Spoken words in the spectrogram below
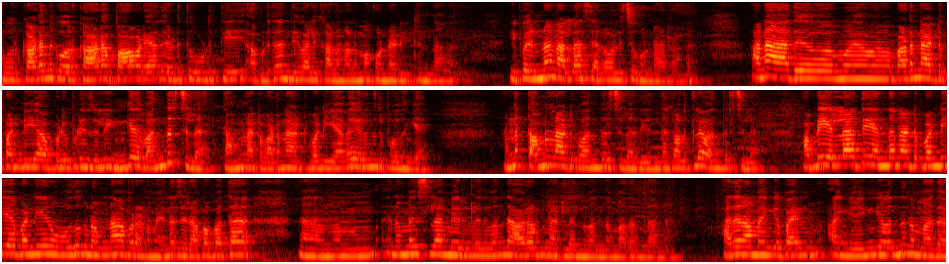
ஒரு கடனுக்கு ஒரு காடை பாவடையாவது எடுத்து உடுத்தி அப்படி தான் தீபாவளி காலங்காலமாக கொண்டாடிட்டு இருந்தாங்க. இப்போ இன்னும் நல்லா செலவழித்து கொண்டாடுறாங்க. ஆனால் அது வடநாட்டு பண்டிகை அப்படி இப்படின்னு சொல்லி இங்கே வந்துருச்சுல. தமிழ்நாட்டு வடநாட்டு பண்டிகையாகவே இருந்துட்டு போகுதுங்க. ஆனால் தமிழ்நாட்டுக்கு வந்துருச்சுல அது எந்த காலத்தில் வந்துருச்சுல. அப்படியே எல்லாத்தையும் எந்த நாட்டு பண்டிகை பண்டிகைன்னு ஒதுக்குனோம்னா அப்புறம் நம்ம என்ன செய்யறோம் அப்போ பார்த்தா நம்- நம்ம இஸ்லாமியர்கள் இது வந்து அரபு நாட்டிலேருந்து வந்த மதம் தானே. அதை நம்ம இங்கே பயன் அங்கே இங்கே வந்து நம்ம அதை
